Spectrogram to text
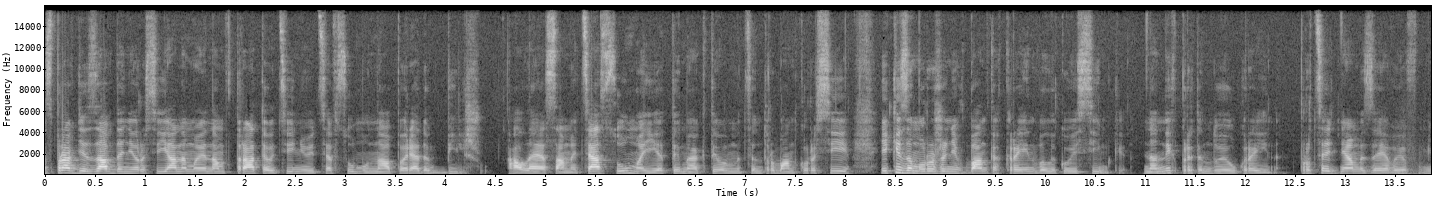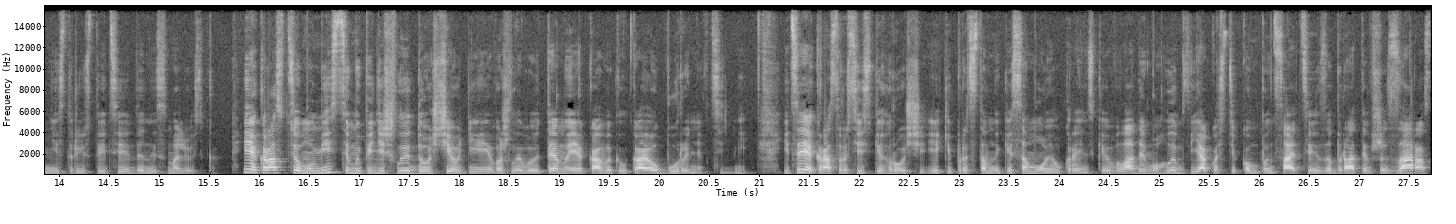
Насправді завдані росіянами нам втрати оцінюються в суму на порядок більшу. Але саме ця сума є тими активами Центробанку Росії, які заморожені в банках країн Великої Сімки. На них претендує Україна. Про це днями заявив міністр юстиції Денис Малюська. І якраз в цьому місці ми підійшли до ще однієї важливої теми, яка викликає обурення в ці дні. І це якраз російські гроші, які представники самої української влади могли б в якості компенсації забрати вже зараз,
